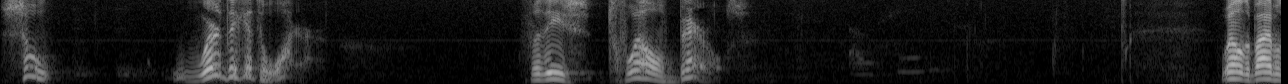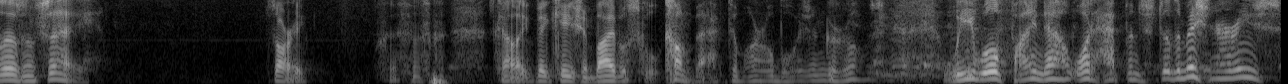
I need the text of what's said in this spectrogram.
So, where'd they get the water for these 12 barrels? Well, the Bible doesn't say. Sorry. it's kind of like vacation Bible school. Come back tomorrow, boys and girls. We will find out what happens to the missionaries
